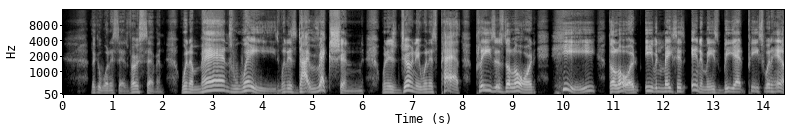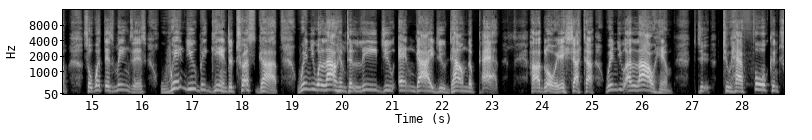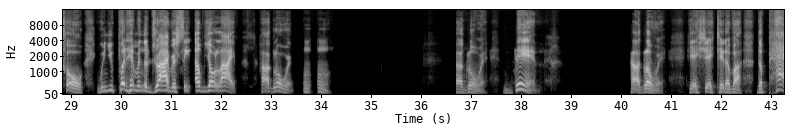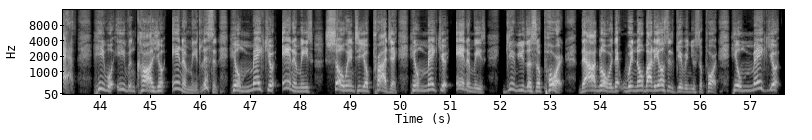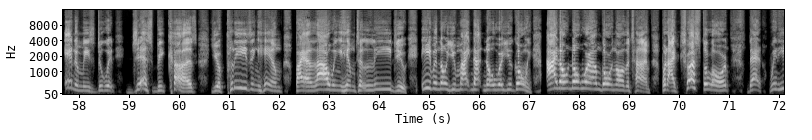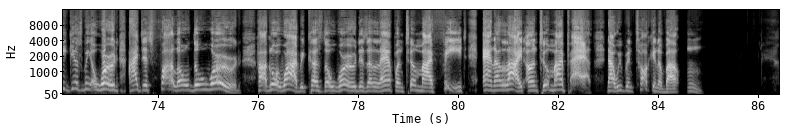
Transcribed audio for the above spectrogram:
Look at what it says. Verse 7 When a man's ways, when his direction, when his journey, when his path pleases the Lord, he, the Lord, even makes his enemies be at peace with him. So, what this means is when you begin to trust God, when you allow him to lead you and guide you down the path, Ha glory, eh, Ishata. When you allow him to, to have full control, when you put him in the driver's seat of your life. How glory. Mm-mm. How glory. Then, how glory the path. He will even cause your enemies. Listen, he'll make your enemies sow into your project. He'll make your enemies give you the support, the our glory, that when nobody else is giving you support. He'll make your enemies do it just because you're pleasing him by allowing him to lead you, even though you might not know where you're going. I don't know where I'm going all the time, but I trust the Lord that when he gives me a word, I just follow the word. How glory. Why? Because the word is a lamp unto my feet and a light unto my path. Now we've been talking about mm,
